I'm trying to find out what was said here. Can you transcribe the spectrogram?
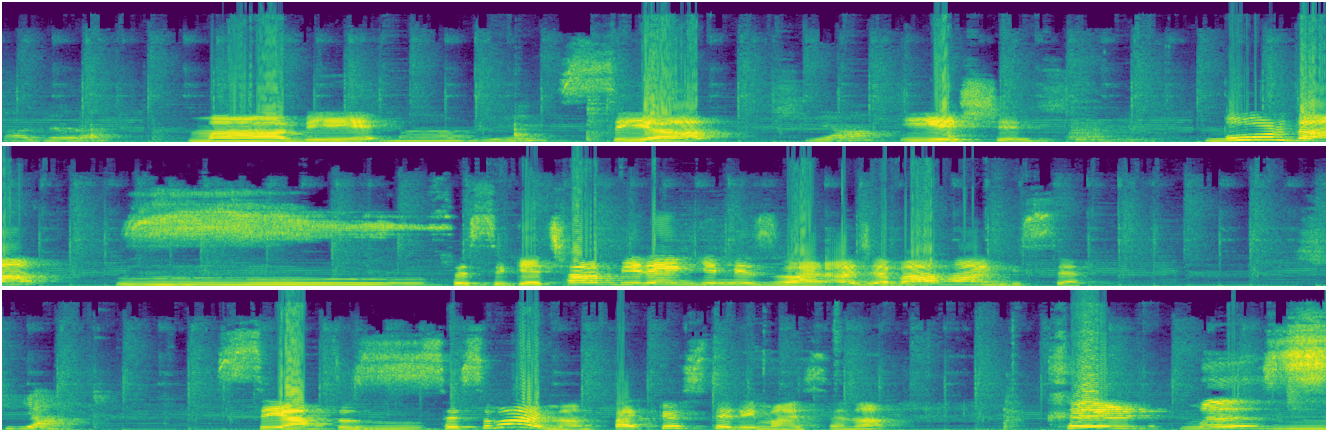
Sarı. mavi, Mavi. siyah, Siyah. yeşil. Burada zzz sesi geçen bir rengimiz var. Acaba hangisi? Siyah. Siyahta zzz sesi var mı? Bak göstereyim Aysena. Kırmızı.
